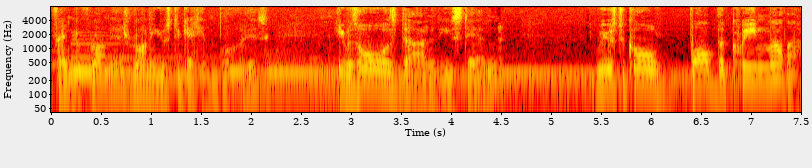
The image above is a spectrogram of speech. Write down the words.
friend of Ronnie's. Ronnie used to get him boys. He was always down at East End. We used to call Bob the Queen Mother.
